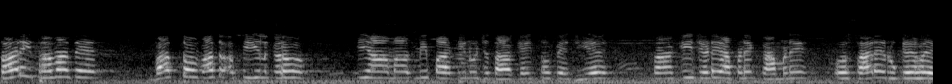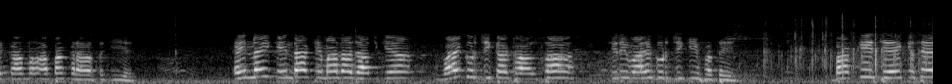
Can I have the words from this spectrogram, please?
ਸਾਰੀ ਥਾਵਾਂ ਤੇ ਵੱਧ ਤੋਂ ਵੱਧ ਅਪੀਲ ਕਰੋ ਕਿ ਆਮ ਆਦਮੀ ਪਾਰਟੀ ਨੂੰ ਜਿਤਾ ਕੇ ਇੱਥੋਂ ਭੇਜੀਏ ਤਾਂ ਕਿ ਜਿਹੜੇ ਆਪਣੇ ਕੰਮ ਨੇ, ਉਹ ਸਾਰੇ ਰੁਕੇ ਹੋਏ ਕੰਮ ਆਪਾਂ ਕਰਾ ਸਕੀਏ। ਇੰਨਾ ਹੀ ਕਹਿੰਦਾ ਕਿਮਾਂ ਦਾ ਜੱਜ ਗਿਆ ਵਾਹਿਗੁਰੂ ਜੀ ਕਾ ਖਾਲਸਾ, ਸ੍ਰੀ ਵਾਹਿਗੁਰੂ ਜੀ ਕੀ ਫਤਿਹ। ਬਾਕੀ ਜੇ ਕਿਸੇ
